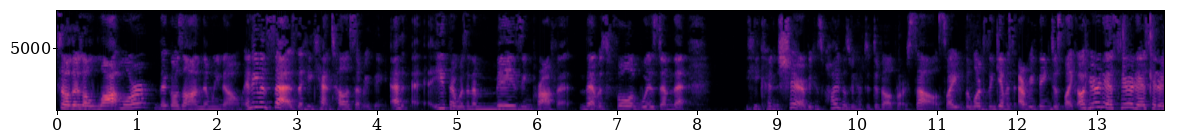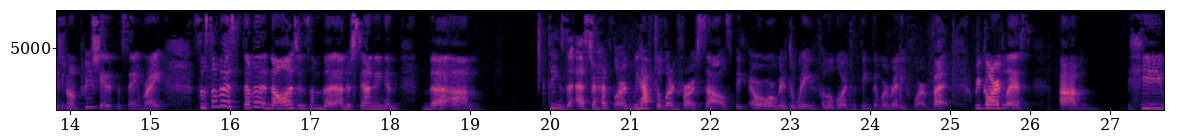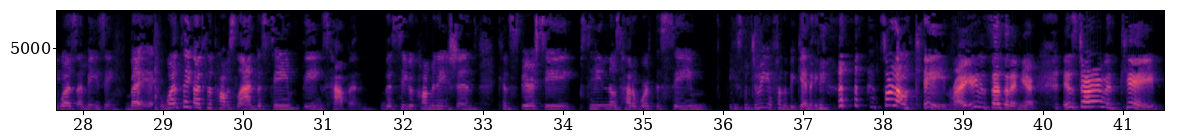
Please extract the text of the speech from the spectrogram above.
So there's a lot more that goes on than we know. And even says that he can't tell us everything. Ether was an amazing prophet that was full of wisdom that he couldn't share because probably because we have to develop ourselves, right? The Lord doesn't give us everything just like, oh, here it is, here it is, here it is. You don't appreciate it the same, right? So some of the some of the knowledge and some of the understanding and the um, things that Ether had learned, we have to learn for ourselves, or, or we have to wait for the Lord to think that we're ready for it. But regardless, um, he was amazing. But once they got to the promised land, the same things happened. The secret combinations, conspiracy, Satan knows how to work the same. He's been doing it from the beginning. started out with Cain, right? It even says that in here. It started with Cain.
